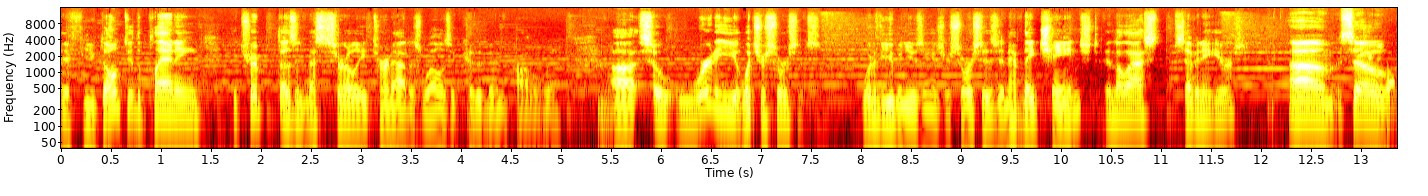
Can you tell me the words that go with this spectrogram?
If you don't do the planning, the trip doesn't necessarily turn out as well as it could have been, probably. Mhm. Uh, so, where do you? What's your sources? What have you been using as your sources, and have they changed in the last seven, eight years? Um, so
